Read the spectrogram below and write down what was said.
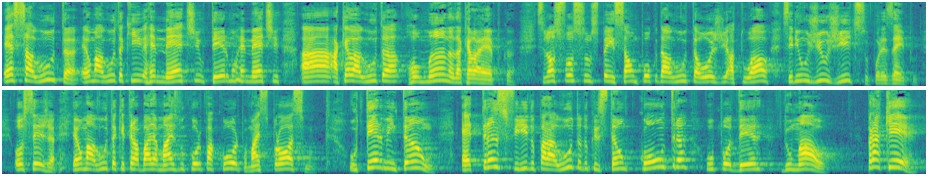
Essa luta é uma luta que remete, o termo remete à, àquela luta romana daquela época. Se nós fôssemos pensar um pouco da luta hoje atual, seria um jiu-jitsu, por exemplo. Ou seja, é uma luta que trabalha mais no corpo a corpo, mais próximo. O termo, então, é transferido para a luta do cristão contra o poder do mal. Para quê?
